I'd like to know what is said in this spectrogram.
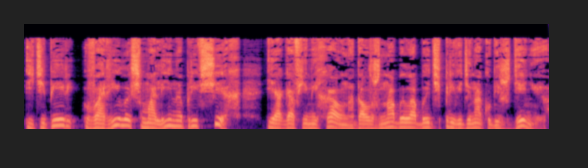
и теперь варилась малина при всех, и Агафья Михайловна должна была быть приведена к убеждению,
